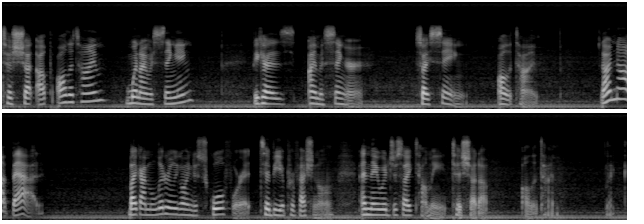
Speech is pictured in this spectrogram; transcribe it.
to shut up all the time when I was singing because I'm a singer. So I sing all the time. And I'm not bad. Like I'm literally going to school for it to be a professional. And they would just like tell me to shut up all the time. Like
